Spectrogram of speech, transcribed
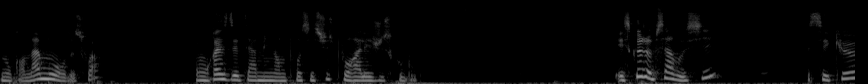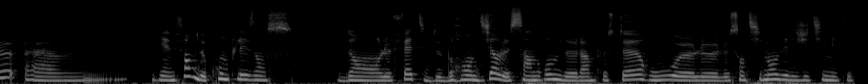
donc en amour de soi, on reste déterminé dans le processus pour aller jusqu'au bout. Et ce que j'observe aussi, c'est que euh, il y a une forme de complaisance dans le fait de brandir le syndrome de l'imposteur ou euh, le, sentiment d'illégitimité.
